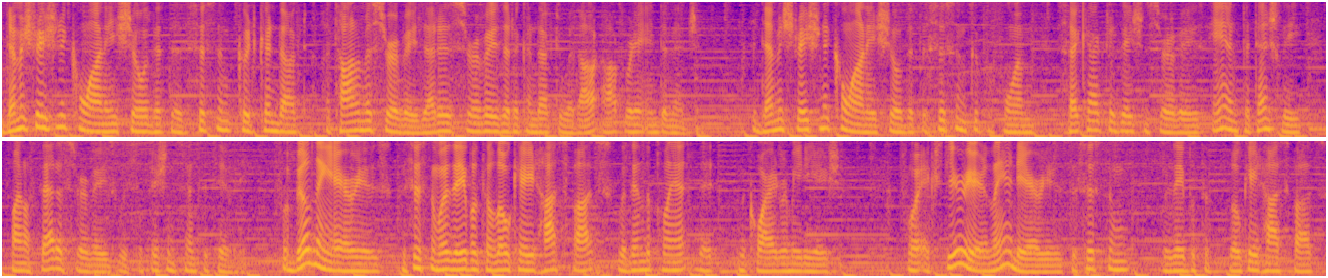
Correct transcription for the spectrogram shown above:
demonstration at Kewaunee showed that the system could conduct autonomous surveys, that is, surveys that are conducted without operator intervention. The demonstration at Kewaunee showed that the system could perform site characterization surveys and potentially final status surveys with sufficient sensitivity. For building areas, the system was able to locate hotspots within the plant that required remediation. For exterior land areas, the system was able to locate hotspots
